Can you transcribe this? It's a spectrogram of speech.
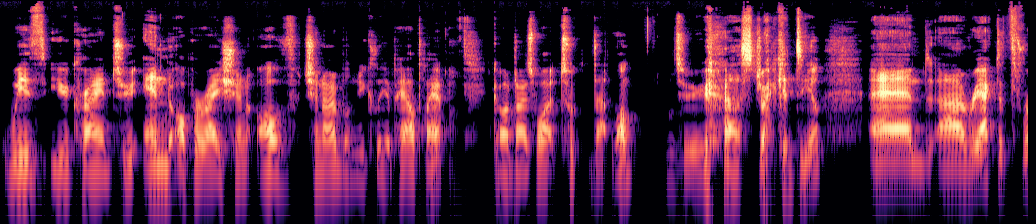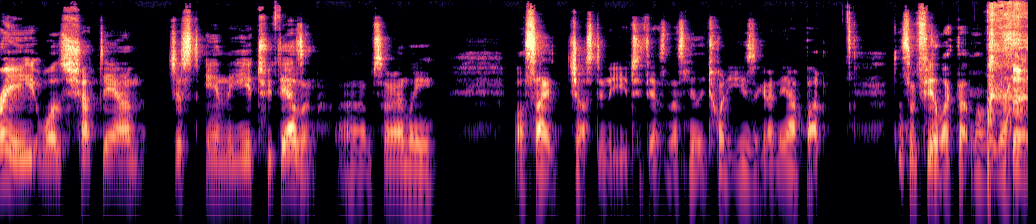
with Ukraine to end operation of Chernobyl nuclear power plant. God knows why it took that long to uh, strike a deal. And uh, Reactor 3 was shut down just in the year 2000. Um, so only, well, I say just in the year 2000, that's nearly 20 years ago now, but doesn't feel like that long ago. So,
